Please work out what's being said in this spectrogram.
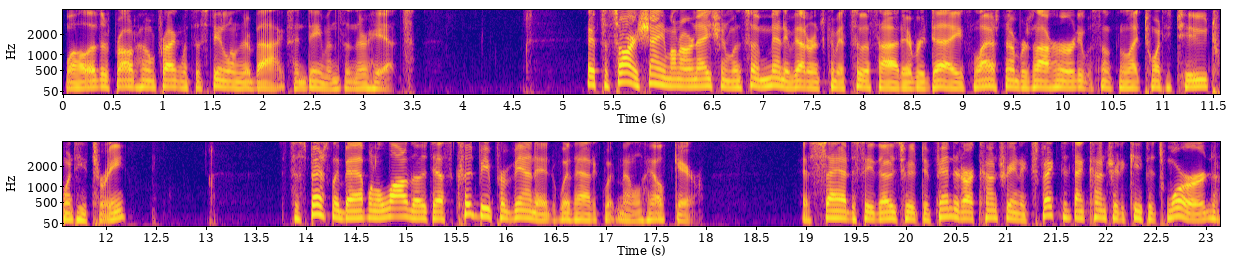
while others brought home fragments of steel in their backs and demons in their heads. It's a sorry shame on our nation when so many veterans commit suicide every day. Last numbers I heard, it was something like 22, 23. It's especially bad when a lot of those deaths could be prevented with adequate mental health care. It's sad to see those who have defended our country and expected that country to keep its word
